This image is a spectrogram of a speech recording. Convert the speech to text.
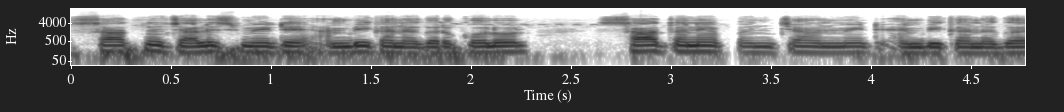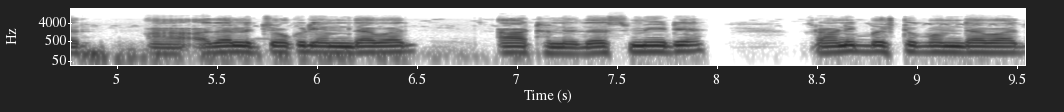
સાતને ચાલીસ મિનિટે અંબિકાનગર કોલોલ. સાત અને પંચાવન મિનિટ અંબિકાનગર. અદાલત ચોકડી અમદાવાદ. આઠ અને દસ મિનિટે રાણી બસ સ્ટોપ અમદાવાદ.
